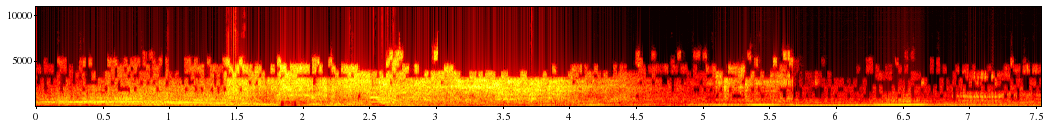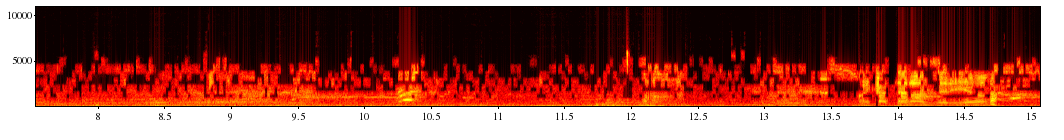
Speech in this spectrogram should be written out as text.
I got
